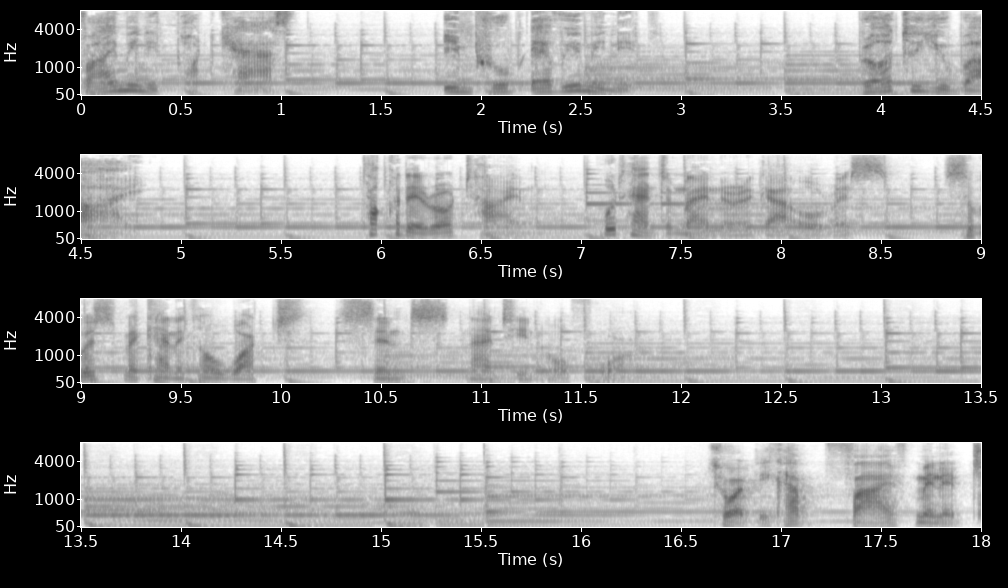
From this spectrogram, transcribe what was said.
5 Minute Podcast Improve Every Minute brought to you by t o c a d e r o Time ผู้แทนจำหน่ายนาฬิกา Oris Swiss Mechanical Watch since 1904 สวัสดีครับ 5 minutes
